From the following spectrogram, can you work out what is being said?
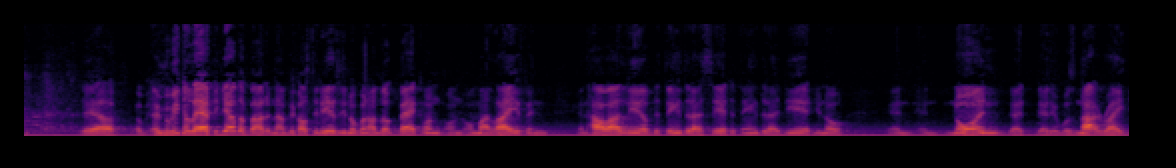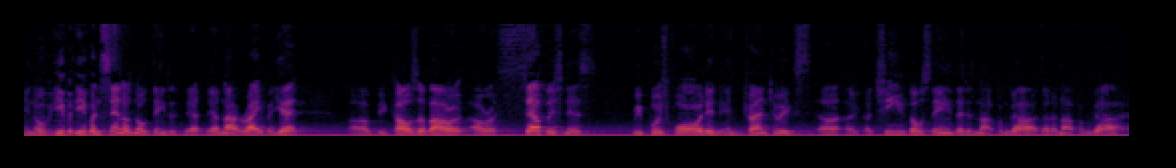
yeah, I mean we can laugh together about it now because it is. You know, when I look back on, on, on my life and, and how I lived, the things that I said, the things that I did, you know, and, and knowing that, that it was not right, you know, even, even sinners know things that they're, they're not right, but yet uh, because of our, our selfishness, we push forward in, in trying to ex, uh, achieve those things that is not from God, that are not from God.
